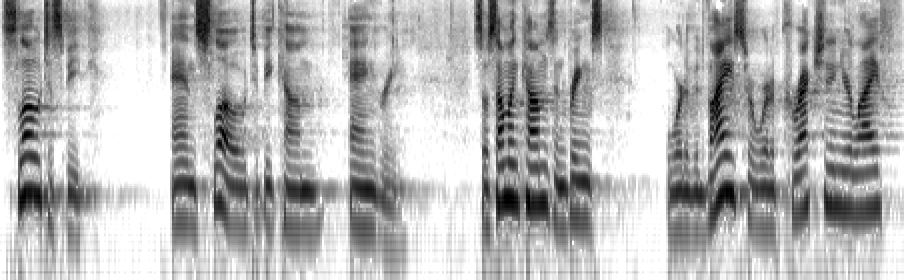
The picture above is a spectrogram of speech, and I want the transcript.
slow to speak, and slow to become angry. So, someone comes and brings a word of advice or a word of correction in your life,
